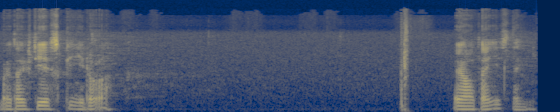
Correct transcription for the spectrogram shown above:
bude tady v té jeskyni dole. Jo, tady nic není.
